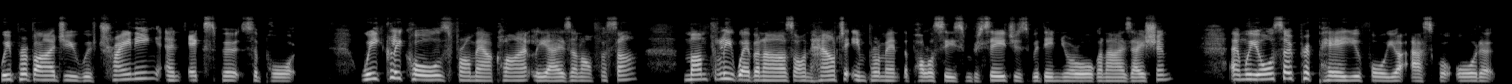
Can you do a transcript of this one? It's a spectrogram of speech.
we provide you with training and expert support weekly calls from our client liaison officer, monthly webinars on how to implement the policies and procedures within your organisation, and we also prepare you for your ASQA audit.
